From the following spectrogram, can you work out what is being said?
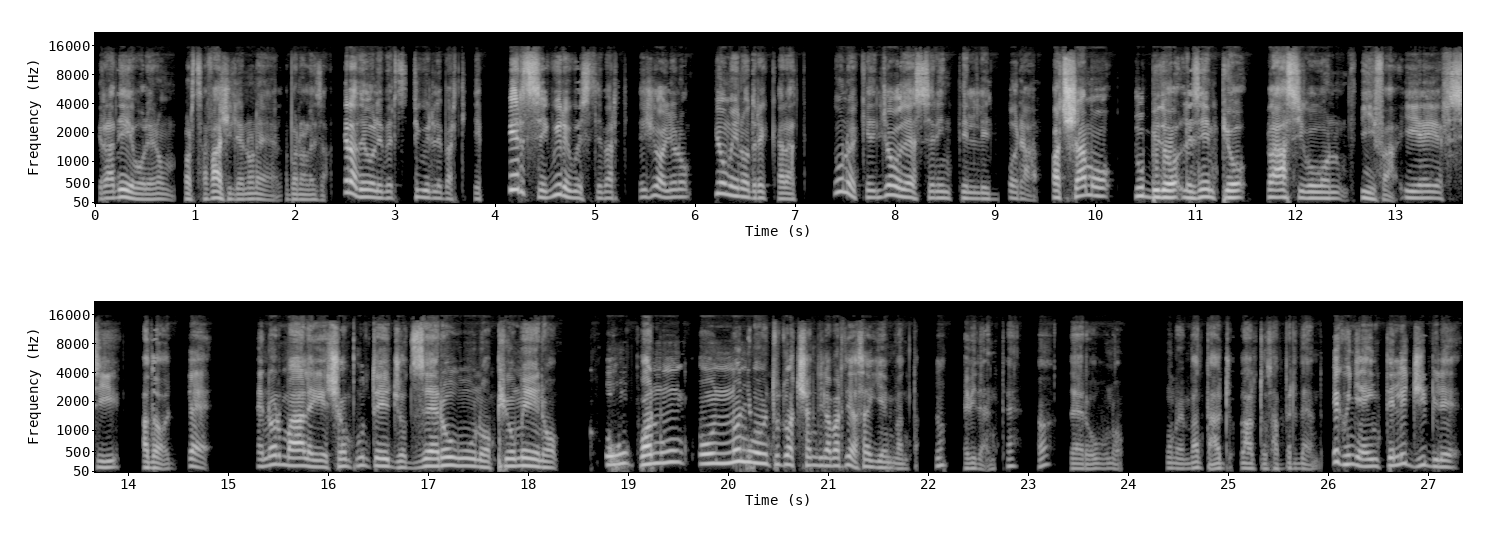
gradevole, non, forza facile non è la parola esatta, gradevole per seguire le partite. Per seguire queste partite ci vogliono più o meno tre caratteri. Uno è che il gioco deve essere intelligente. Ora, facciamo subito l'esempio classico con FIFA, EAFC ad oggi. Cioè, è normale che c'è un punteggio 0-1 più o meno. O, quando, o in ogni momento tu accendi la partita, sai chi è in vantaggio, è evidente, no? 0-1, uno è in vantaggio, l'altro sta perdendo. E quindi è intellegibile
